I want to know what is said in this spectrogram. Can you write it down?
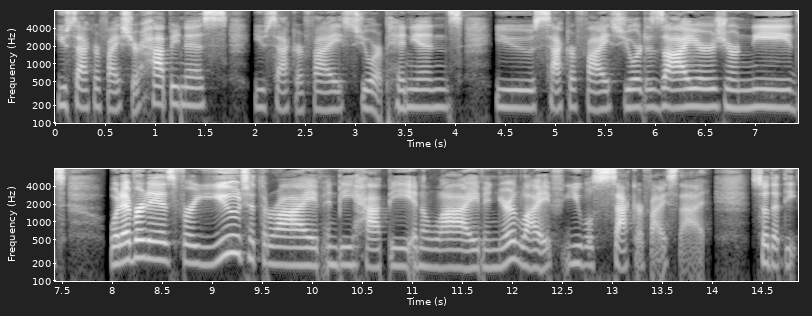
You sacrifice your happiness, you sacrifice your opinions, you sacrifice your desires, your needs Whatever it is for you to thrive and be happy and alive in your life, you will sacrifice that so that the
